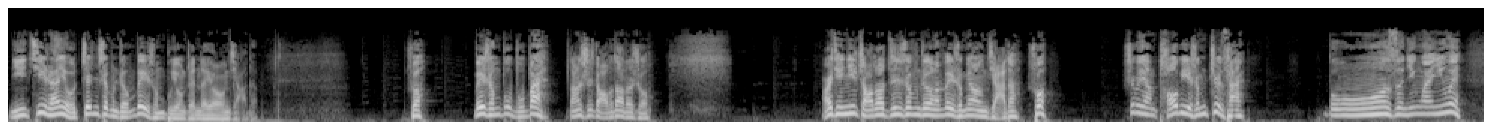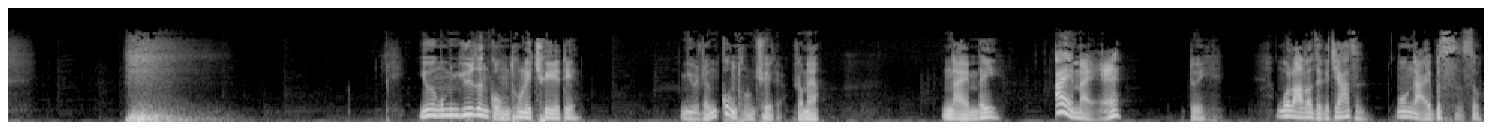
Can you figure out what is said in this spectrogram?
你既然有真身份证，为什么不用真的要用假的？说，为什么不补办？当时找不到的时候。而且你找到真身份证了，为什么要用假的？说，是不是想逃避什么制裁？不是，警官，因为，因为我们女人共同的缺点，女人共同缺点什么呀？爱美，爱美。对，我拿到这个假证，我爱不释手。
